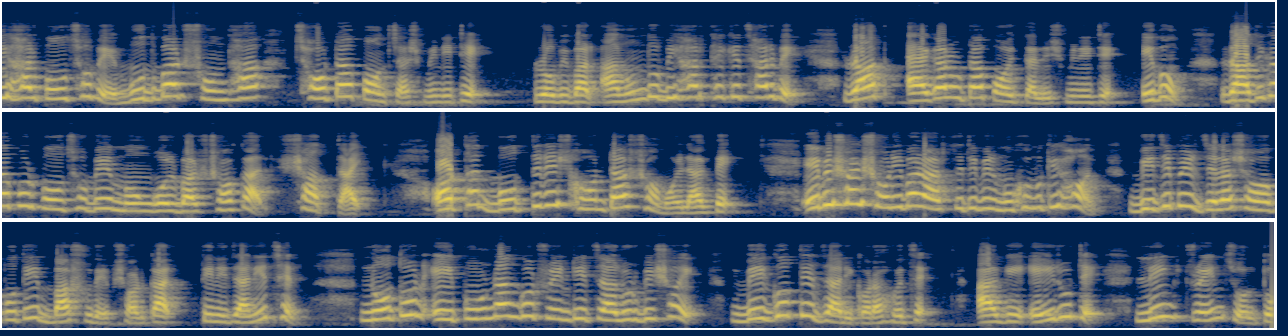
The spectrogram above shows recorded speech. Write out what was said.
বিহার পৌঁছবে বুধবার সন্ধ্যা ছটা পঞ্চাশ মিনিটে। রবিবার আনন্দ বিহার থেকে ছাড়বে রাত এগারোটা পঁয়তাল্লিশ মিনিটে এবং রাধিকাপুর পৌঁছবে মঙ্গলবার সকাল সাতটায়। অর্থাৎ বত্রিশ ঘণ্টা সময় লাগবে। এ বিষয়ে শনিবার আরসিটিভির মুখোমুখি হন বিজেপির জেলা সভাপতি বাসুদেব সরকার। তিনি জানিয়েছেন, নতুন এই পূর্ণাঙ্গ ট্রেনটি চালুর বিষয়ে বিজ্ঞপ্তি জারি করা হয়েছে। আগে এই রুটে লিঙ্ক ট্রেন চলতো।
